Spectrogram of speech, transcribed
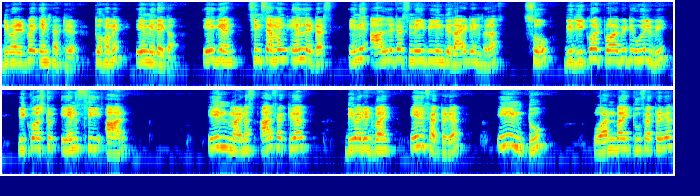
divided by N factorial तो हमें ए मिलेगा। Again, since among n letters any r letters may be in the right envelope. So, the required probability will be N C R N minus R factorial divided by N factorial into one by two factorial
